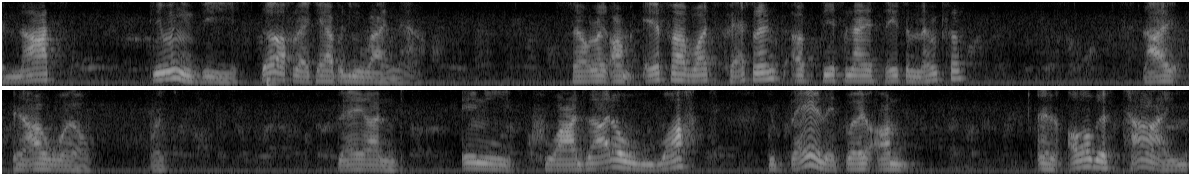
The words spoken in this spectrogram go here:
and not doing the stuff like happening right now. So, like, um, if I was president of this United States of America, I, and I will, like, ban any crimes. I don't want to ban it, but, um, and all this time,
